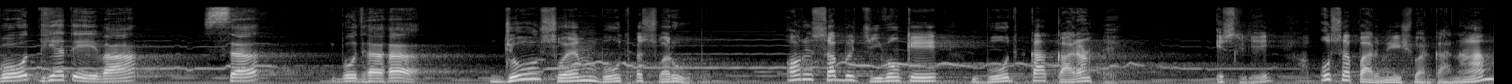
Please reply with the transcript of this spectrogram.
बोध्यते वा स बुधः। जो स्वयं बोध स्वरूप और सब जीवों के बोध का कारण है इसलिए उस परमेश्वर का नाम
